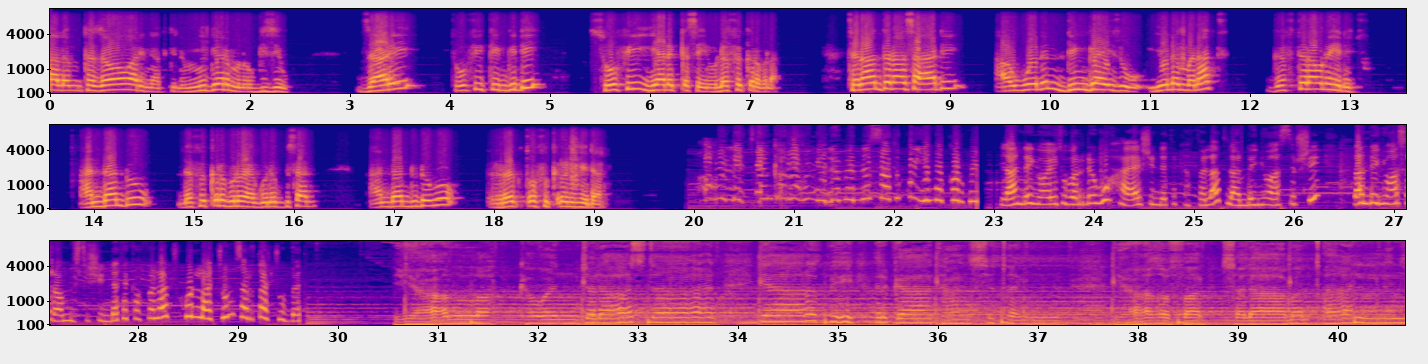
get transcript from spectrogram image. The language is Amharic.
ዓለም ተዘዋዋሪ ናት። ግን የሚገርም ነው ጊዜው። ዛሬ ቶፊክ እንግዲህ ሶፊ እያለቀሰኝ ነው ለፍቅር ብላ። ትናንትና ሰዓዲ አወልን ድንጋይ ይዞ የለመናት ገፍትራው ነው ሄደችው። አንዳንዱ ለፍቅር ብሎ ያጎነብሳል፣ አንዳንዱ ደግሞ ረግጦ ፍቅርን ይሄዳል። አሁን ላይ ጠንካራ ሆኜ ለመነሳት እኮ እየሞከርኩ ለአንደኛዋ YouTuber ደግሞ 20 ሺህ እንደተከፈላት ለአንደኛዋ 10 ሺህ ለአንደኛዋ 15 ሺህ እንደተከፈላችሁ ሁላችሁም ሰርታችሁበት ያአላህ ከወንጀል አስዳን፣ ያረቢ እርጋታን ስጠን፣ ያገፋር ሰላም አምጣልን፣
